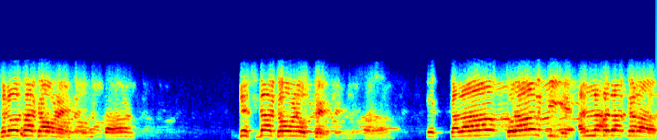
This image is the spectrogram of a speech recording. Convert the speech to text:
کھلوتا کون ہے؟ دسنا کون ہے اتنے کہ کلام قرآن کی ہے، اللہ کا کلام۔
